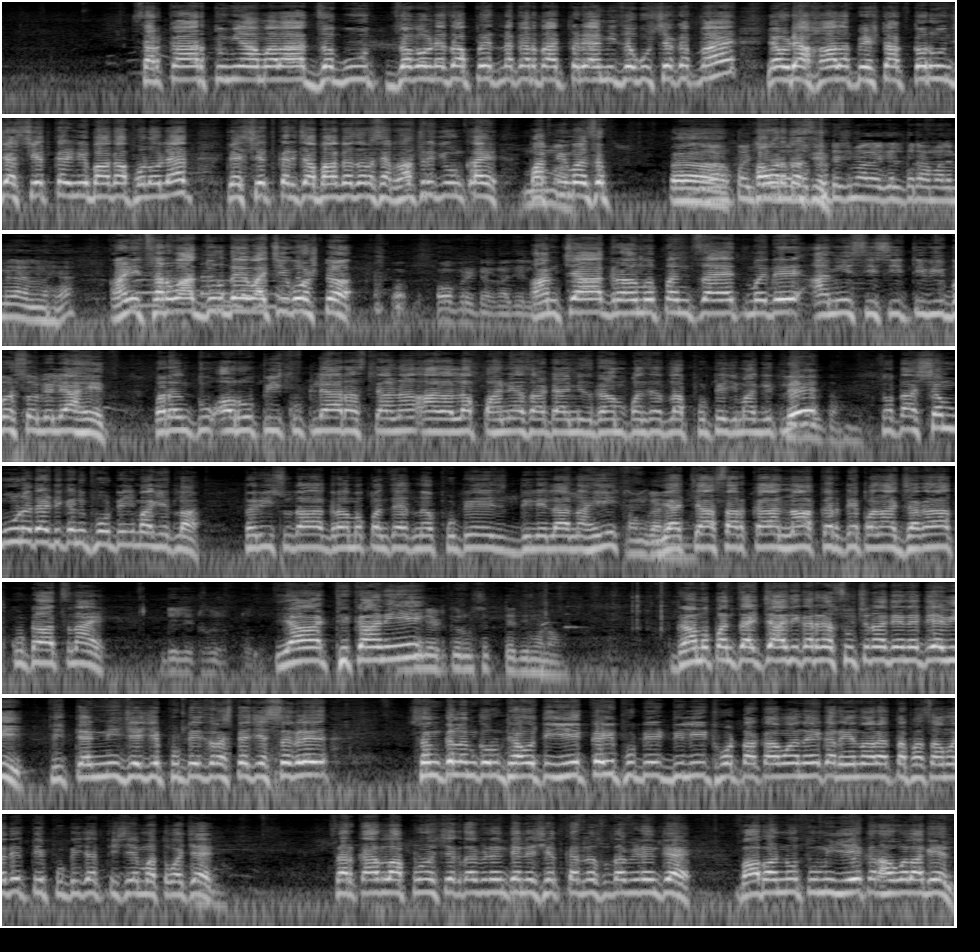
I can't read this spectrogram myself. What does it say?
सरकार तुम्ही आम्हाला जगू जगवण्याचा प्रयत्न करतात तरी आम्ही जगू शकत नाही. एवढ्या हालपेष्टा करून ज्या शेतकऱ्यांनी बागा फुलवल्यात त्या शेतकऱ्याच्या बागा जर अशा रात्रीत येऊन काय पापी माणसं फवारत मागा गेलं तर आम्हाला मिळालं नाही हा. आणि सर्वात दुर्दैवाची गोष्ट ऑपरेटरना दिलं आमच्या ग्रामपंचायत मध्ये आम्ही सीसीटीव्ही बसवलेले आहेत. परंतु आरोपी कुठल्या रस्त्यानं आल्याला पाहण्यासाठी आम्ही ग्रामपंचायतला फुटेज मागितले. स्वतः शंभून त्या ठिकाणी फुटेज मागितला. तरी सुद्धा ग्रामपंचायतनं फुटेज दिलेला नाही. याच्यासारखा नाकर्तेपणा जगात कुठंच नाही. डिलीट होऊ शकतो. या ठिकाणी डिलीट करू शकते ती म्हणा ग्रामपंचायतच्या अधिकाऱ्यांना सूचना देण्यात यावी की त्यांनी जे जे फुटेज रस्त्याचे सगळे संकलन करून ठेवावं ते एकही फुटेज डिलीट होता कामा नये कारण येणाऱ्या तपासामध्ये ते फुटेज अतिशय महत्त्वाचे आहेत. सरकारला पुनश्च एकदा विनंती आहे आणि शेतकऱ्यांना सुद्धा विनंती आहे. बाबांनो तुम्ही एक राहावं लागेल.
